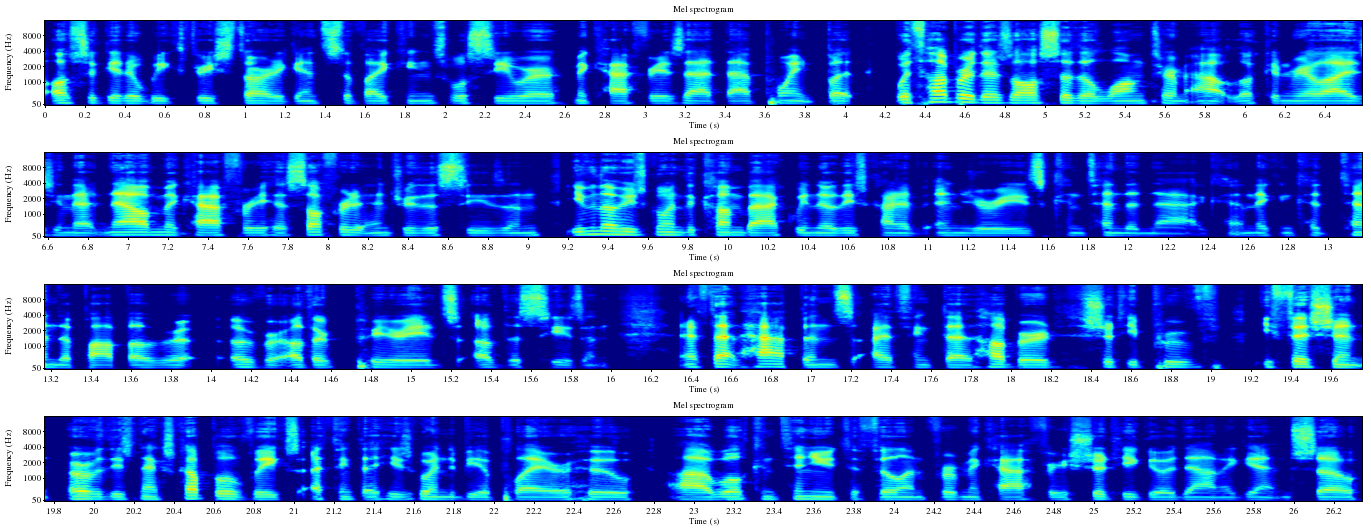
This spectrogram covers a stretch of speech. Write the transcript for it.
also get a week three start against the Vikings. We'll see where McCaffrey is at that point. But with Hubbard, there's also the long term outlook and realizing that now McCaffrey has suffered an injury this season. Even though he's going to come back, we know these kind of injuries can tend to nag and they can tend to pop over over other periods of the season. And if that happens, I think that Hubbard, should he prove efficient over these next couple of weeks, I think that he's going to to be a player who uh, will continue to fill in for McCaffrey should he go down again. So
